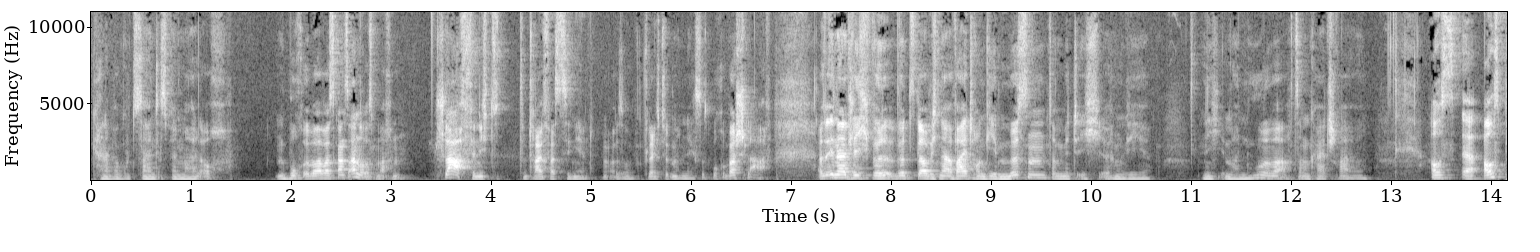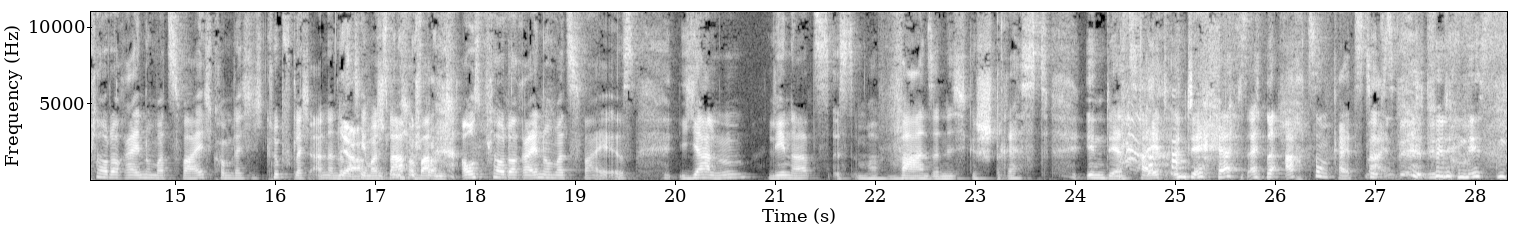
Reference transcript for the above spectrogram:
Kann aber gut sein, dass wir mal auch ein Buch über was ganz anderes machen. Schlaf finde ich total faszinierend. Also vielleicht wird mein nächstes Buch über Schlaf. Also inhaltlich wird es, glaube ich, eine Erweiterung geben müssen, damit ich irgendwie nicht immer nur über Achtsamkeit schreibe. Aus, äh, Ausplauderei Nummer zwei, ich komme gleich, ich knüpfe gleich an an das Ja, Thema Schlaf, aber. Ausplauderei Nummer zwei ist, Jan Lenartz ist immer wahnsinnig gestresst in der Zeit, in der er seine Achtsamkeitstipps Nein, für den nächsten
